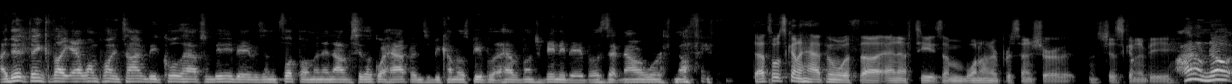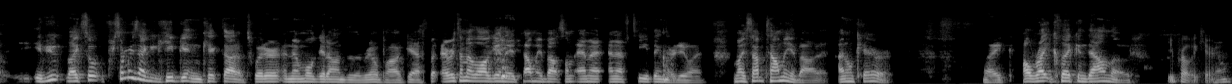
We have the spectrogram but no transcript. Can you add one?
I did think like at one point in time it'd be cool to have some beanie babies and flip them, and then obviously look what happens. You become those people that have a bunch of beanie babies that now are worth nothing. That's what's going to happen with uh, NFTs. I'm 100% sure of it. It's just going to be. I don't know if you like. So for some reason, I can keep getting kicked out of Twitter, and then we'll get on to the real podcast. But every time I log in, they tell me about some M- NFT thing they're doing. I'm like, stop telling me about it. I don't care. Like, I'll right click and download. You probably care. You know?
